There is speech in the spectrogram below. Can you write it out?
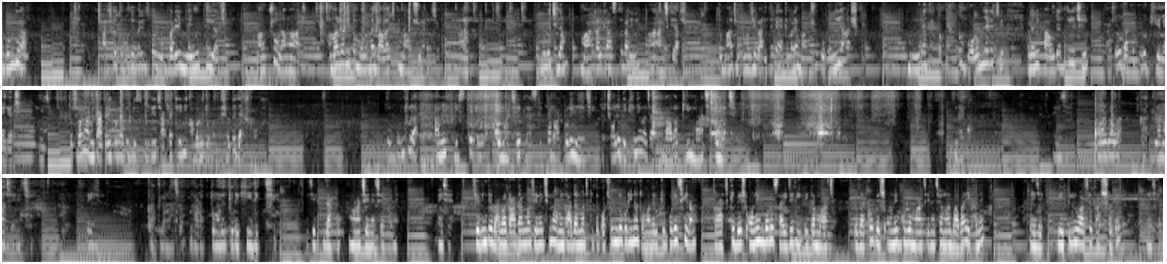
বন্ধুরা, আজকে তোমাদের বাড়িতে তো রোববারের মেনু কি আছে? মাংস না মাছ? আমার বাড়িতে মনে হয় বাবা আজকে মাংস এনেছে। আর বলেছিলাম, মা কালকে আসতে পারেনি, মা আজকে আসবে। তো মা ছোটো মাঝে বাড়ি থেকে একেবারে মাংস করে নিয়ে আসবে। বন্ধুরা দেখো এত গরম লেগেছে মানে আমি পাউডার দিয়েছি তাতেও দেখো পুরো ঘেমে গেছে। তো চলো আমি তাড়াতাড়ি করে এত বিস্কুট দিয়ে চাটা খেয়ে নিই, আবারও তোমাদের সাথে দেখা হবে। তো বন্ধুরা, আমি ফ্রিজ থেকে এই মাছের প্লাস্টিকটা বার করে নিয়েছি। তো চলো দেখে নেওয়া যাক বাবা কি মাছ এনেছে। দেখো, এই যে আমার বাবা কাতলা মাছ এনেছে। এই যে, কাতলা মাছ, দাঁড়াও, তোমাদেরকে দেখিয়ে দিচ্ছি। এই যে, দেখো, মাছ এনেছে এখানে। এই যে, সেদিনকে বাবা গাদার মাছ এনেছিল, আমি গাদার মাছ খেতে পছন্দ করি না, তোমাদেরকে বলেছিলাম। তো আজকে বেশ অনেক বড় সাইজেরই এটা মাছ। তো দেখো, বেশ অনেকগুলো মাছ এনেছে আমার বাবা এখানে। এই যে, পেটিও আছে তার সাথে। এই যে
